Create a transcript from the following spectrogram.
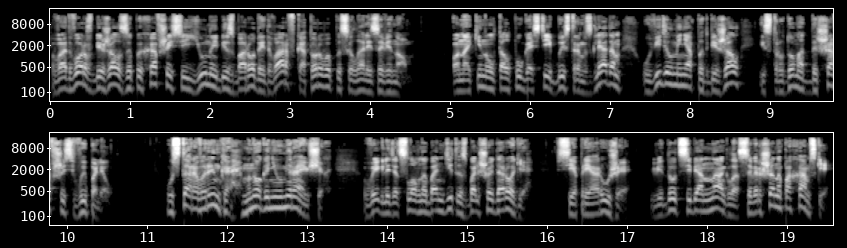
Во двор вбежал запыхавшийся юный безбородый дворф, которого посылали за вином. Он окинул толпу гостей быстрым взглядом, увидел меня, подбежал и, с трудом отдышавшись, выпалил – у старого рынка много неумирающих. Выглядят словно бандиты с большой дороги. Все при оружии. Ведут себя нагло, совершенно по-хамски.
